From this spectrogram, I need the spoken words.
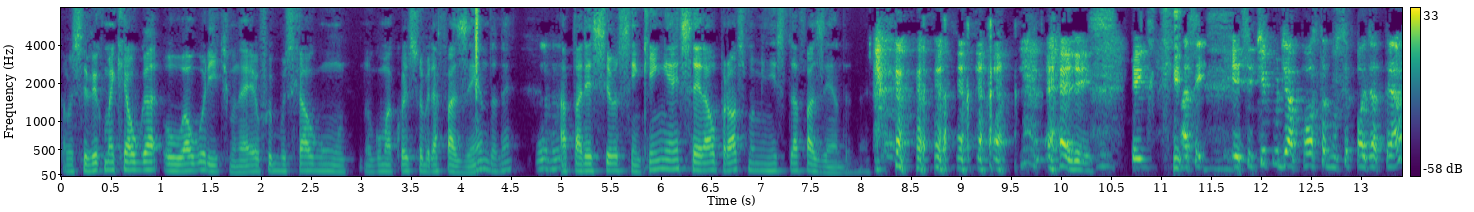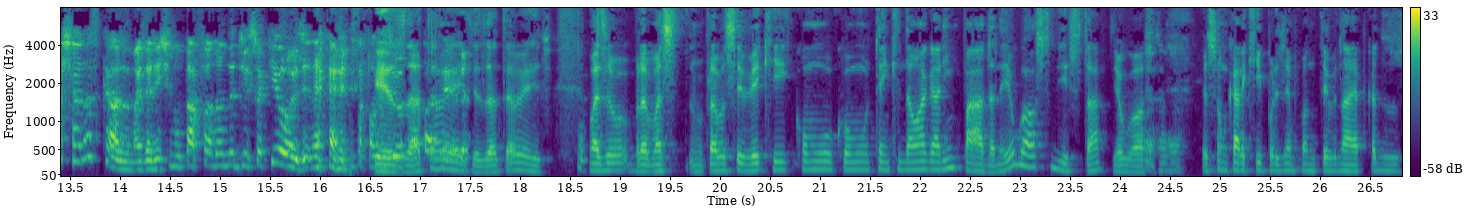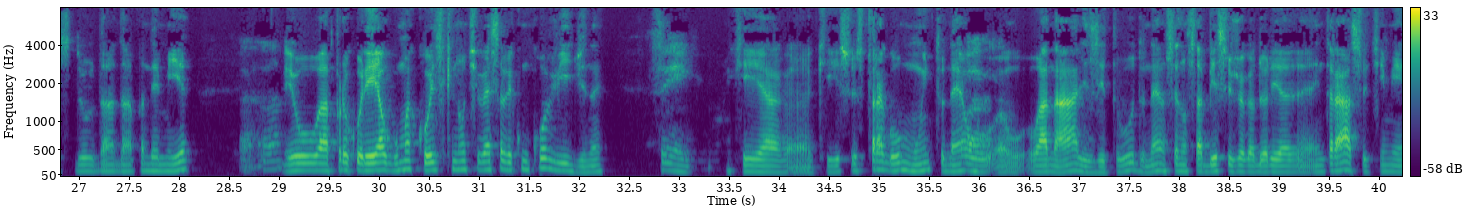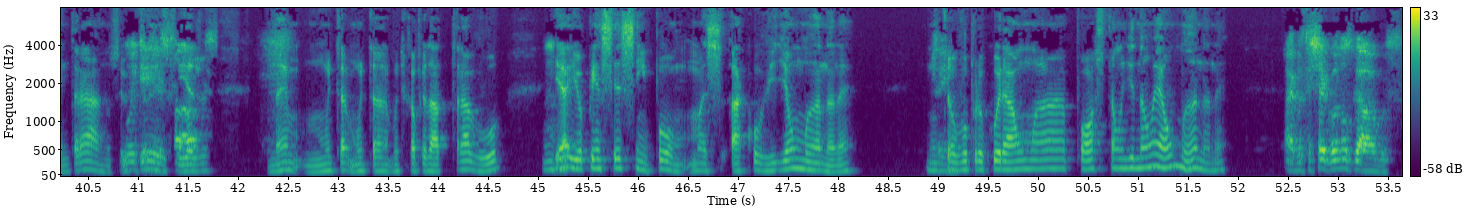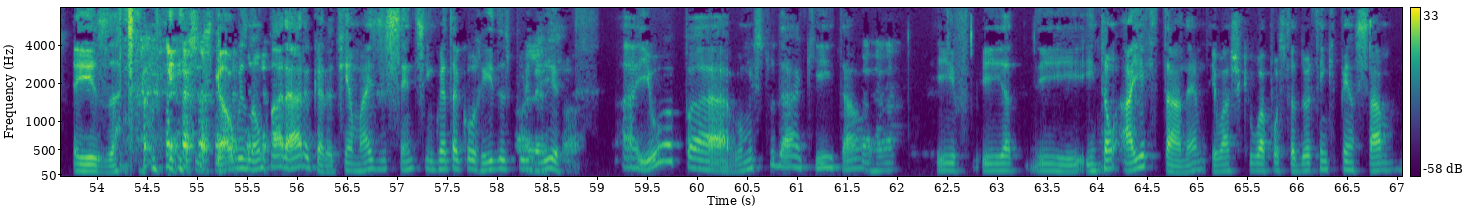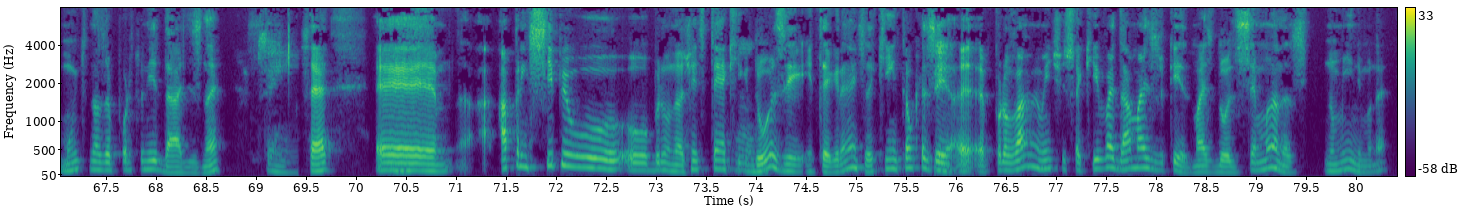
Você vê como é que é o, o, algoritmo, né? Eu fui buscar algum, alguma coisa sobre a Fazenda, né? Uhum. Apareceu assim, quem é, será o próximo ministro da Fazenda? Né? é, gente. Tem, assim, esse tipo de aposta você pode até achar nas casas, mas a gente não está falando disso aqui hoje, né? A gente tá falando exatamente, exatamente. Mas para você ver que como, como tem que dar uma garimpada, né? Eu gosto disso, tá? Eu gosto. Uhum. Eu sou um cara que, por exemplo, quando teve na época dos, do, da, da pandemia, Uhum. Eu a, procurei alguma coisa que não tivesse a ver com Covid, né? Sim. Que, a, que isso estragou muito, né? O, o, o, análise e tudo, né? Você não sabia se o jogador ia entrar, se o time ia entrar, não sei muito o que. Ia, né? Muita, muita, muito campeonato travou. Uhum. E aí eu pensei assim, pô, mas a Covid é humana, né? Então Sim. eu vou procurar uma aposta onde não é humana, né? Aí você chegou nos galgos. Exatamente. Os galgos não pararam, cara. Eu tinha mais de 150 corridas por Olha dia. Só. Aí, opa, vamos estudar aqui e tal. Uhum. E, e, e, então, aí é que tá, né? Eu acho que o apostador tem que pensar muito nas oportunidades, né? Sim. Certo? É, a, a, princípio, o, o, Bruno, a gente tem aqui uhum. 12 integrantes aqui, então quer dizer, é, é, provavelmente isso aqui vai dar mais do que? Mais 12 semanas, no mínimo, né?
